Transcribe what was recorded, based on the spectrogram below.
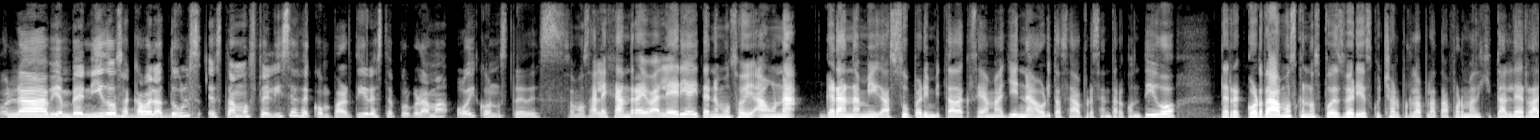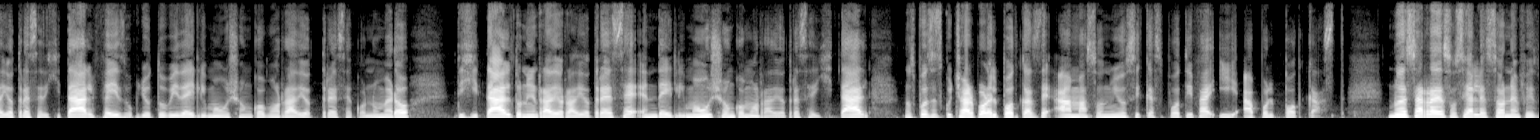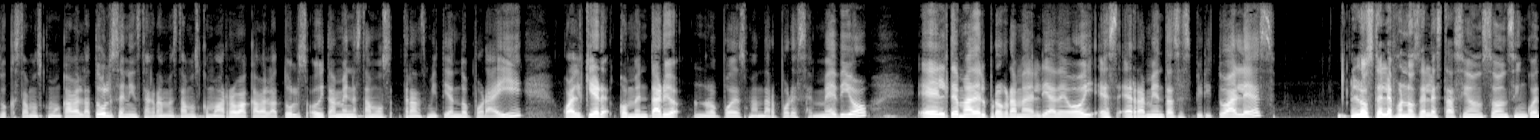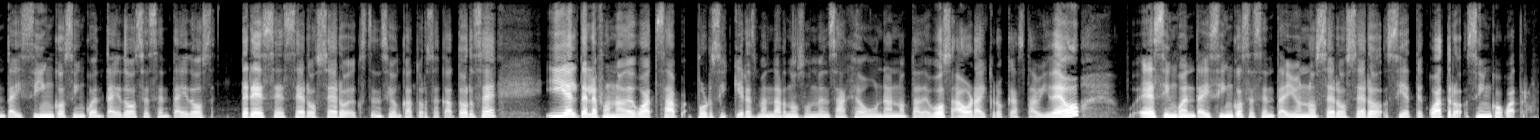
Hola, bienvenidos a Cabala Tools. Estamos felices de compartir este programa hoy con ustedes. Somos Alejandra y Valeria y tenemos hoy a una gran amiga súper invitada que se llama Gina. Ahorita se va a presentar contigo. Te recordamos que nos puedes ver y escuchar por la plataforma digital de Radio 13 Digital, Facebook, YouTube y Dailymotion como Radio 13 con número digital, Tuning Radio Radio 13, en Dailymotion como Radio 13 Digital. Nos puedes escuchar por el podcast de Amazon Music, Spotify y Apple Podcast. Nuestras redes sociales son en Facebook estamos como Cabalatools, en Instagram estamos como arroba Cabalatools. Hoy también estamos transmitiendo por ahí. Cualquier comentario lo puedes mandar por ese medio. El tema del programa del día de hoy es herramientas espirituales. Los teléfonos de la estación son 55 52 62 1300 extensión 1414 y el teléfono de WhatsApp por si quieres mandarnos un mensaje o una nota de voz. Ahora creo que hasta video es 55 61 00 7454.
